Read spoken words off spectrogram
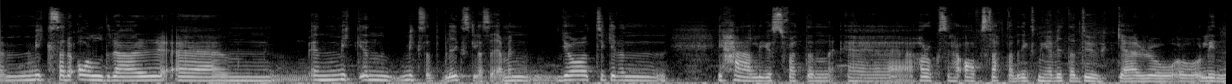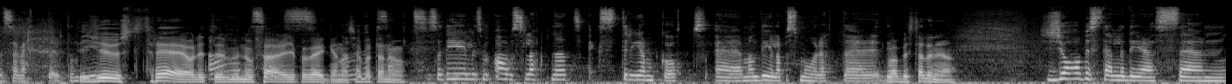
eh, mixade åldrar. Eh, en, en mixad publik skulle jag säga. Men jag tycker den är härlig just för att den eh, har också det här avslappnade. Det är liksom inga vita dukar och, och linneservetter. Utan det är, Ljust trä och lite Ja, färger på väggarna. Ja, så jag. Så det är liksom avslappnat, extremt gott. Eh, man delar på smårätter. Vad beställer ni då? Jag beställer deras, ehm,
